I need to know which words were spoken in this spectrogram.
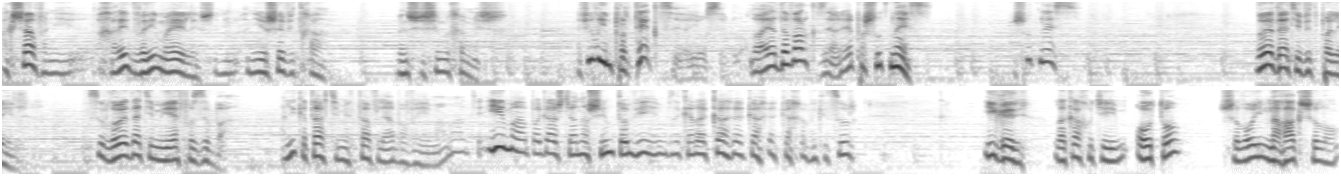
עכשיו, אני, אחרי דברים האלה, שאני יושב איתך, בן 65, אפילו עם פרוטקציה היו עושים, לא היה דבר כזה, היה פשוט נס. פשוט נס. לא ידעתי להתפלל. לא ידעתי מאיפה זה בא. אני כתבתי מכתב לאבא ואמא, אמרתי, אמא, פגשתי אנשים טובים, זה קרה ככה, ככה, ככה. בקיצור, יגאל לקח אותי עם אוטו שלו, עם נהג שלו,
